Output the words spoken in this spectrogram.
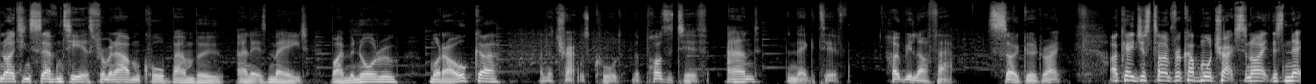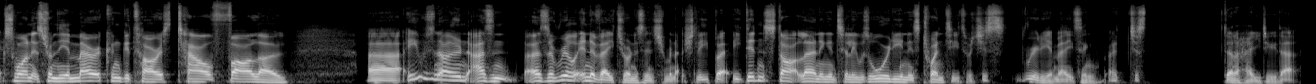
1970, it's from an album called Bamboo, and it's made by Minoru Muraoka, and the track was called The Positive and the Negative. Hope you love that. So good, right? Okay, just time for a couple more tracks tonight. This next one is from the American guitarist Tal Farlow. Uh, he was known as an as a real innovator on his instrument, actually, but he didn't start learning until he was already in his twenties, which is really amazing. I just don't know how you do that.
